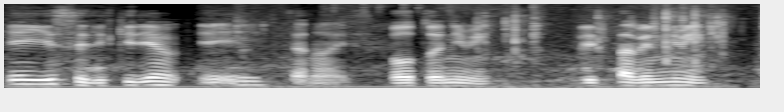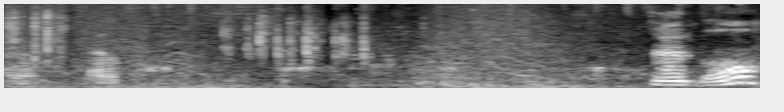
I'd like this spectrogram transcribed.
Que isso, ele queria. Eita, nós. Voltou em mim. O Blitz tá vindo em mim. Não, tá não. Tá bom.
